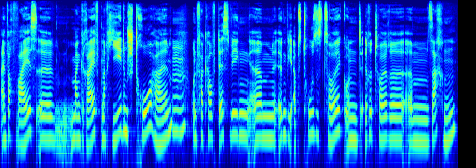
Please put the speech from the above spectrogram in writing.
einfach weiß, äh, man greift nach jedem Strohhalm mhm. und verkauft deswegen ähm, irgendwie abstruses Zeug und irre teure ähm, Sachen,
